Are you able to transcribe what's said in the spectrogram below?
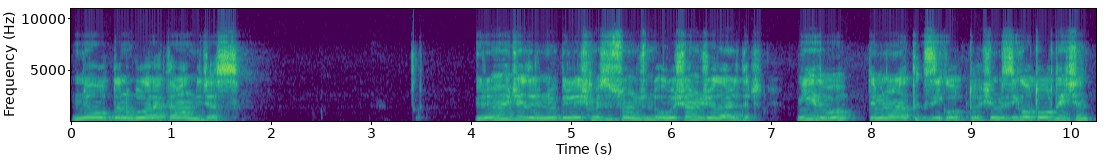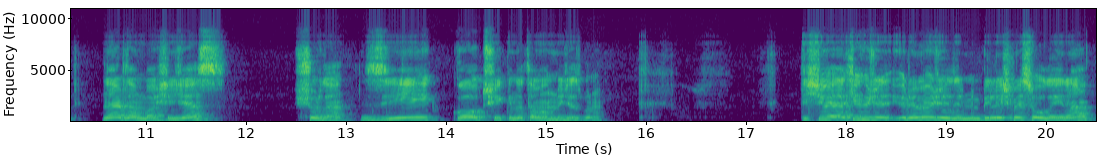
Ne olduklarını bularak tamamlayacağız. Üreme hücrelerinin birleşmesi sonucunda oluşan hücrelerdir. Neydi bu? Demin anlattık zigottu. Şimdi zigot olduğu için nereden başlayacağız? Şuradan. Zigot şeklinde tamamlayacağız bunu. Dişi ve erkek hücre, üreme hücrelerinin birleşmesi olayına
